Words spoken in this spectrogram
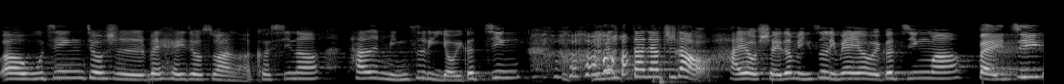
呃，吴京就是被黑就算了，可惜呢，他的名字里有一个京，你们大家知道还有谁的名字里面也有一个京吗？北京，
